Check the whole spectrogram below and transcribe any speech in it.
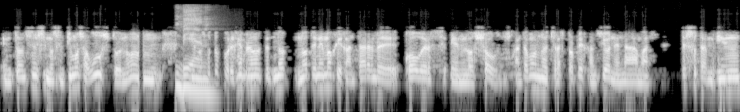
Entonces nos sentimos a gusto, ¿no? Bien. Nosotros, por ejemplo, no, no, tenemos que cantar covers en los shows, cantamos nuestras propias canciones nada más. Eso también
